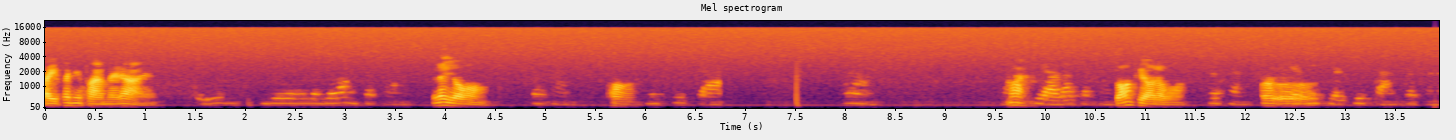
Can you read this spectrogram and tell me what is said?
ไปพระนิพพานไม่ได้ ระยองอ๋อมาสองเที่ยวแล้วเออเออเที่ยวที่สามเจ้าค่ะ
